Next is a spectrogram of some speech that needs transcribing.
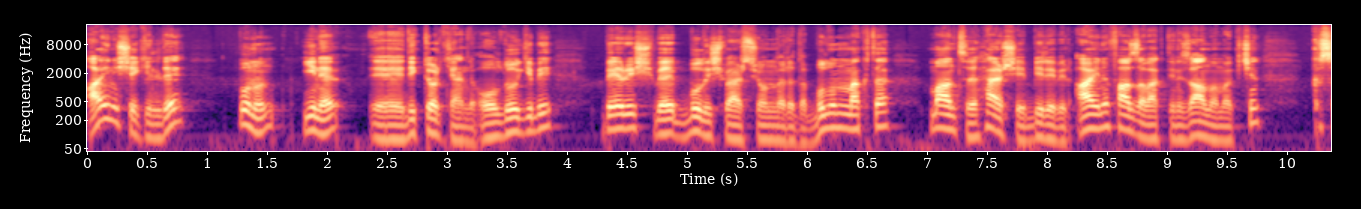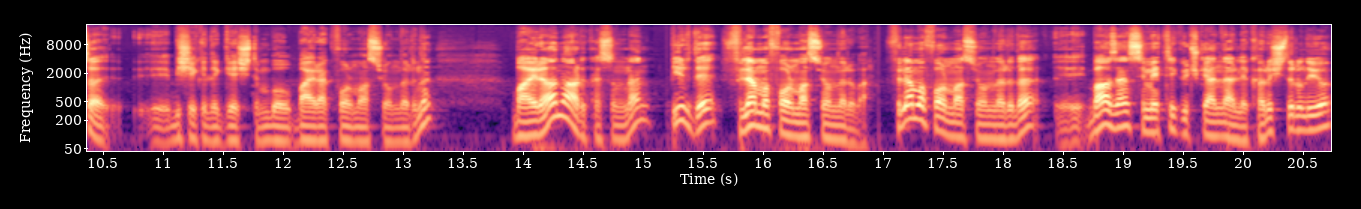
Aynı şekilde bunun yine e, dikdörtgende olduğu gibi bearish ve bullish versiyonları da bulunmakta. Mantığı her şey birebir aynı. Fazla vaktinizi almamak için kısa e, bir şekilde geçtim bu bayrak formasyonlarını. Bayrağın arkasından bir de flama formasyonları var. Flama formasyonları da e, bazen simetrik üçgenlerle karıştırılıyor.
